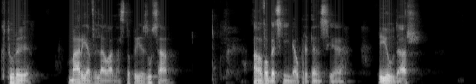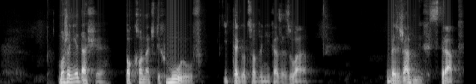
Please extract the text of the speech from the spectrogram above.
który Maria wylała na stopy Jezusa, a wobec niej miał pretensje Judasz. Może nie da się pokonać tych murów i tego, co wynika ze zła, bez żadnych strat.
